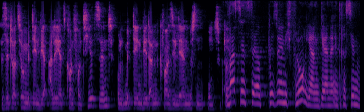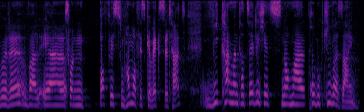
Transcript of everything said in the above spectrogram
Situationen, mit denen wir alle jetzt konfrontiert sind und mit denen wir dann quasi lernen müssen, umzugehen. Was jetzt äh, persönlich Florian gerne interessieren würde, weil er von Office zum Homeoffice gewechselt hat. Wie kann man tatsächlich jetzt noch mal produktiver sein?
